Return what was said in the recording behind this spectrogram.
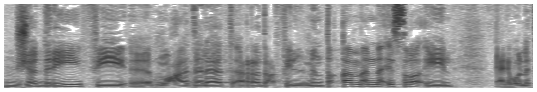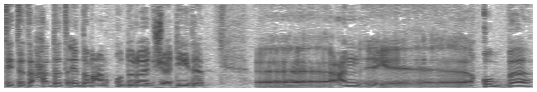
جذري في آه، معادلات الردع في المنطقة أم أن إسرائيل يعني والتي تتحدث أيضا عن قدرات جديدة عن آه، قبة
